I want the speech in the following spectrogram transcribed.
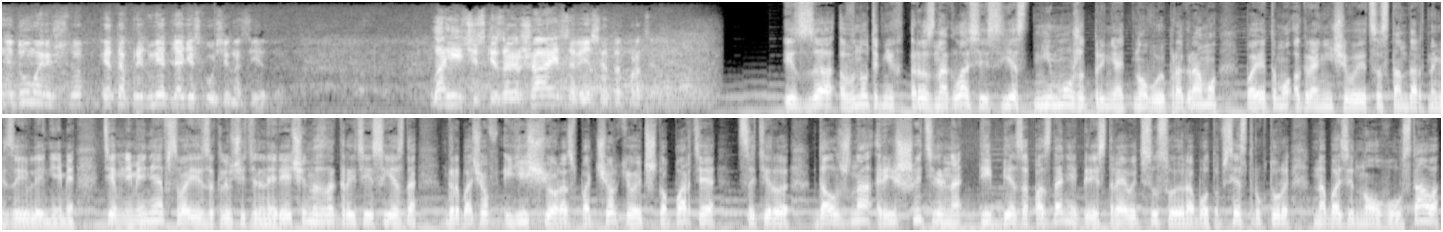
Не думаю, что это предмет для дискуссии на съезде. Логически завершается весь этот процесс. Из-за внутренних разногласий съезд не может принять новую программу, поэтому ограничивается стандартными заявлениями. Тем не менее, в своей заключительной речи на закрытии съезда Горбачев еще раз подчеркивает, что партия, цитирую, должна решительно и без опоздания перестраивать всю свою работу, все структуры на базе нового устава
